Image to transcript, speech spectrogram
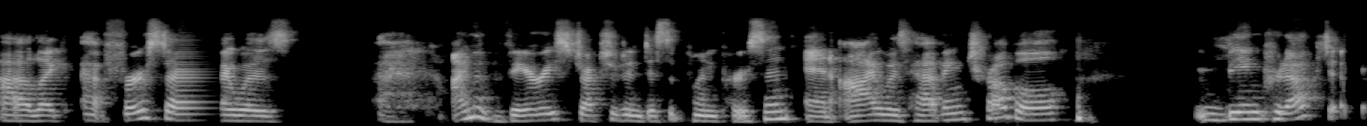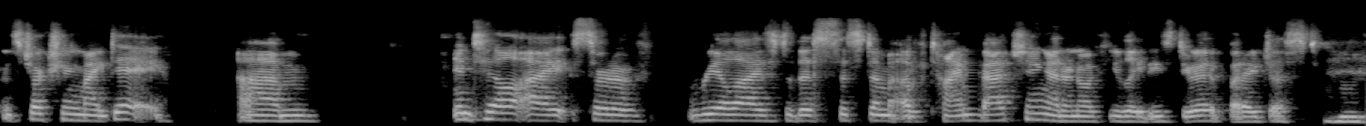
uh, like at first, I, I was I'm a very structured and disciplined person, and I was having trouble being productive and structuring my day um, until I sort of realized this system of time batching. I don't know if you ladies do it, but I just mm-hmm.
